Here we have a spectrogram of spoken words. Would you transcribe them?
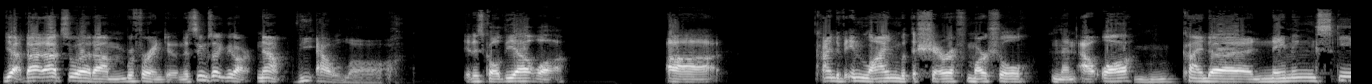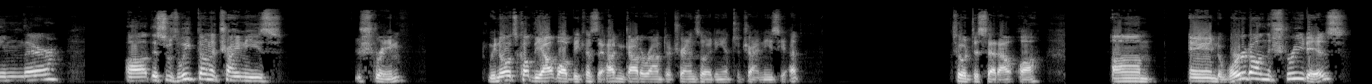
yeah, that, that's what I'm referring to, and it seems like they are now. The Outlaw. It is called the Outlaw. Uh, kind of in line with the Sheriff, Marshal, and then Outlaw hmm kind of naming scheme there. Uh, this was leaked on a Chinese stream. We know it's called the Outlaw because they hadn't got around to translating it to Chinese yet. So it just said Outlaw. Um, and word on the street is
